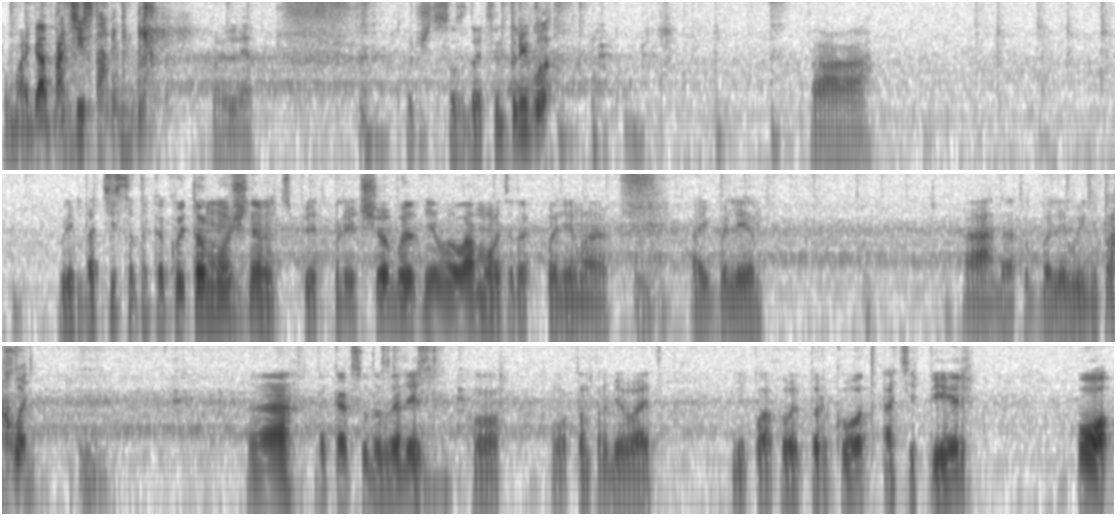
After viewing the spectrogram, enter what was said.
Oh my God, Батиста! Блин. Хочется создать интригу. А. Блин, Батиста-то какой-то мощный он теперь. Плечо будет мне выламывать, я так понимаю. Ай, блин. А, да, тут болевые не проходят. А, да как сюда залезть? О, вот он пробивает неплохой перкот. А теперь... О,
